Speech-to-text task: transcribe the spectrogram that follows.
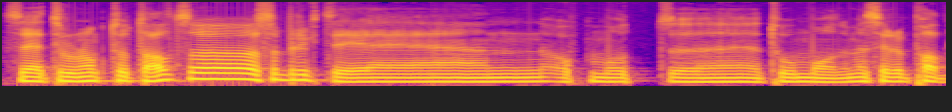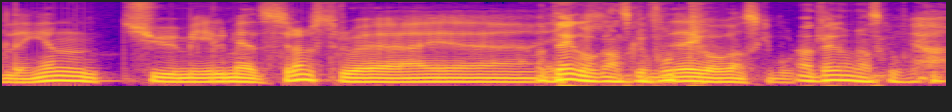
Så jeg tror nok totalt så, så brukte de en, opp mot eh, to måneder. Men selve padlingen, 20 mil medstrøms, tror jeg eh, Og det går ganske fort. Det går ganske fort. ja, det går ganske fort.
